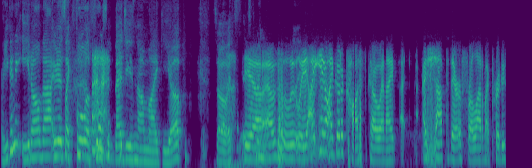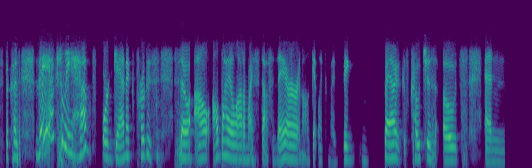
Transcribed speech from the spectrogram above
are you going to eat all that? I mean, it's like full of fruits and veggies. And I'm like, yep. So it's, it's yeah, absolutely. I, you know, I go to Costco and I, I, I shop there for a lot of my produce because they actually have organic produce. So I'll, I'll buy a lot of my stuff there and I'll get like my big bag of Coach's oats and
